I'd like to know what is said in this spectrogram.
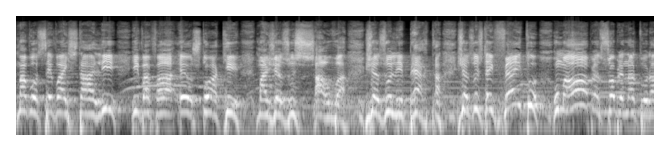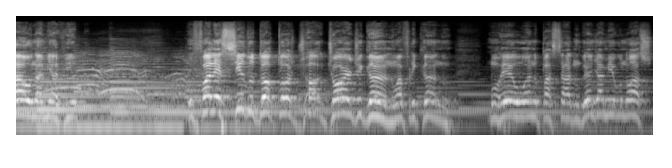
mas você vai estar ali e vai falar: Eu estou aqui, mas Jesus salva, Jesus liberta, Jesus tem feito uma obra sobrenatural na minha vida. O falecido Dr. George Gunn, um africano, morreu ano passado, um grande amigo nosso.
